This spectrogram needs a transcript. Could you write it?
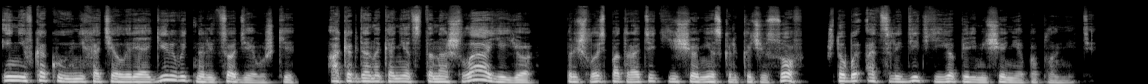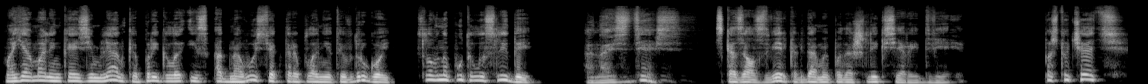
и ни в какую не хотела реагировать на лицо девушки. А когда наконец-то нашла ее, пришлось потратить еще несколько часов, чтобы отследить ее перемещение по планете. Моя маленькая землянка прыгала из одного сектора планеты в другой, словно путала следы. «Она здесь», — сказал зверь, когда мы подошли к серой двери. Постучать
